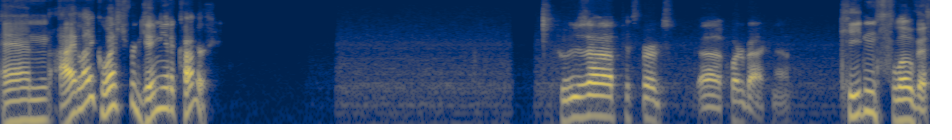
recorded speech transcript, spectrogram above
And I like West Virginia to cover. Who's uh, Pittsburgh's uh, quarterback now? Kedon Slovis,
